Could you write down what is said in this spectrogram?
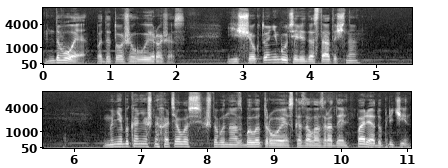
«Двое», — подытожил Уирожес. «Еще кто-нибудь или достаточно?» «Мне бы, конечно, хотелось, чтобы нас было трое», — сказал Азрадель, — «по ряду причин».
